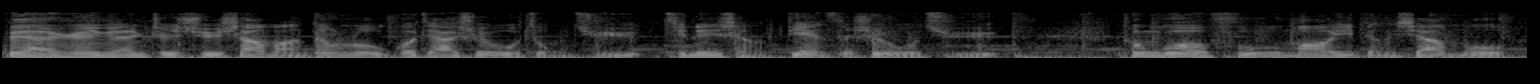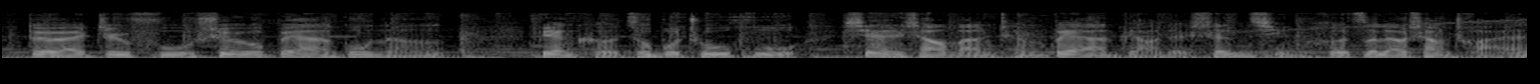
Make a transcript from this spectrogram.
备案人员只需上网登录国家税务总局、吉林省电子税务局，通过服务贸易等项目对外支付税务备案功能，便可足不出户线上完成备案表的申请和资料上传。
